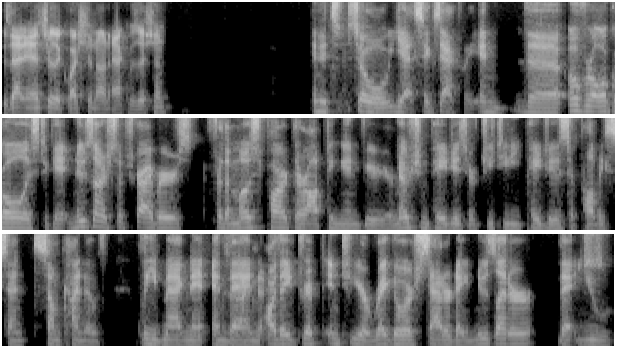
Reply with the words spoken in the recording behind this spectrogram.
does that answer the question on acquisition? And it's so yes, exactly. And the overall goal is to get newsletter subscribers. For the most part, they're opting in via your Notion pages or GTD pages. They're probably sent some kind of lead magnet, and exactly. then are they dripped into your regular Saturday newsletter that you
